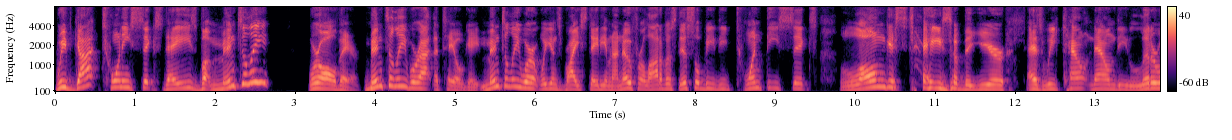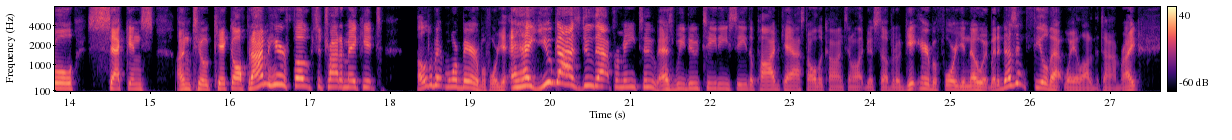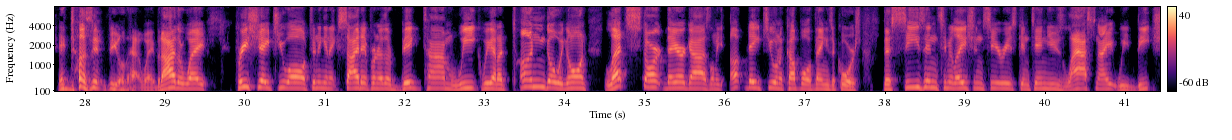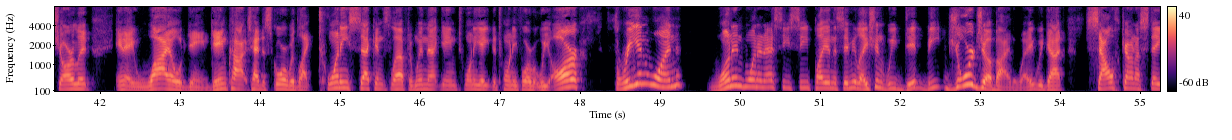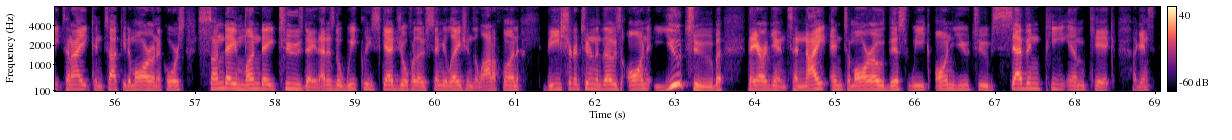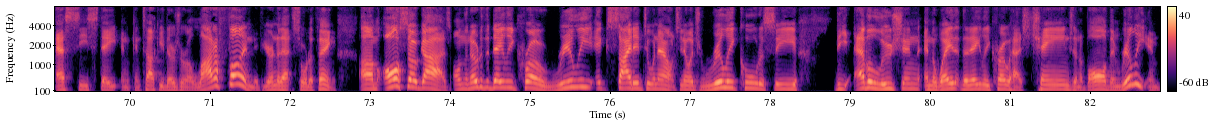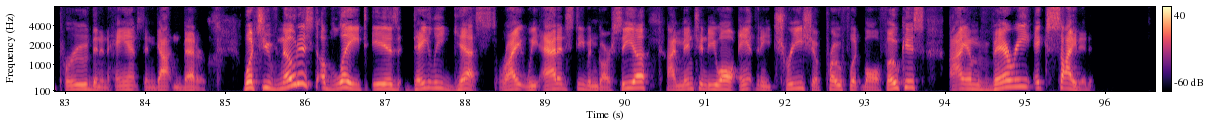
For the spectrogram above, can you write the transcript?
We've got 26 days, but mentally, we're all there. Mentally, we're at the tailgate. Mentally, we're at Williams Brice Stadium. And I know for a lot of us, this will be the 26 longest days of the year as we count down the literal seconds until kickoff. But I'm here, folks, to try to make it a little bit more bearable for you. And hey, you guys do that for me too, as we do TDC, the podcast, all the content, all that good stuff. It'll get here before you know it, but it doesn't feel that way a lot of the time, right? It doesn't feel that way. But either way, appreciate you all tuning in, excited for another big time week. We got a ton going on. Let's start there, guys. Let me update you on a couple of things. Of course, the season simulation series continues. Last night, we beat Charlotte in a wild game. Gamecocks had to score with like 20 seconds left to win that game 28 to 24, but we are three and one, one and one in SEC play in the simulation. We did beat Georgia, by the way. We got South Carolina State tonight, Kentucky tomorrow, and of course, Sunday, Monday, Tuesday. That is the weekly schedule for those simulations. A lot of fun. Be sure to tune into those on YouTube. They are again tonight and tomorrow this week on YouTube, 7 p.m. kick against SC State and Kentucky. Those are a lot of fun if you're into that sort of thing. Um, also, guys, on the note of the Daily Crow, really excited to announce, you know, it's really cool to see the evolution and the way that the Daily Crow has changed and evolved and really improved and enhanced and gotten better. What you've noticed of late is daily guests, right? We added Stephen Garcia. I mentioned to you all Anthony Treash of Pro Football Focus. I am very excited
